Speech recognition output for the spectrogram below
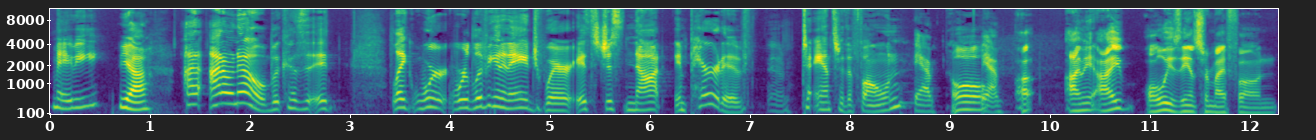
maybe. Yeah, I, I don't know because it like we're we're living in an age where it's just not imperative to answer the phone. yeah, Oh, Yeah. Uh, I mean, I always answer my phone, w-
